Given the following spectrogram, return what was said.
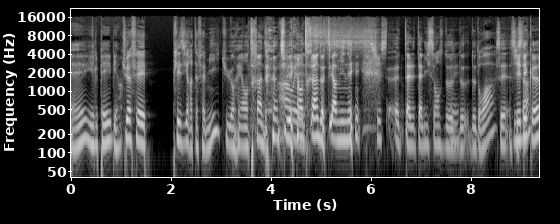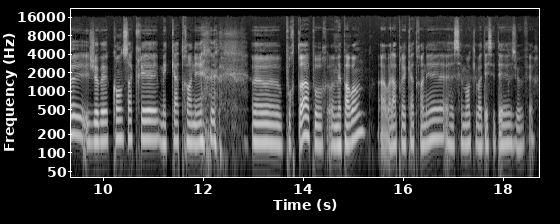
et ils payent bien. Tu as fait plaisir à ta famille, tu es en train de, tu Ah es oui, en train de terminer Juste- euh, ta, ta licence de, Oui. de, de droit, J'ai dit que je vais consacrer mes quatre années euh, pour toi, pour mes parents. Euh, voilà, après quatre années, euh, c'est moi qui va décider, je vais faire.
